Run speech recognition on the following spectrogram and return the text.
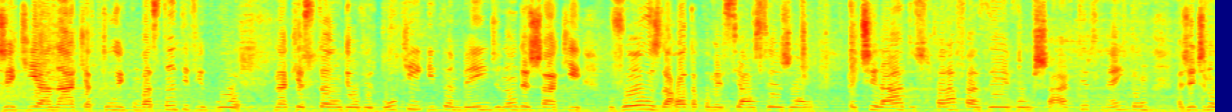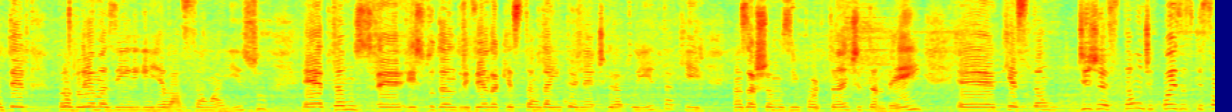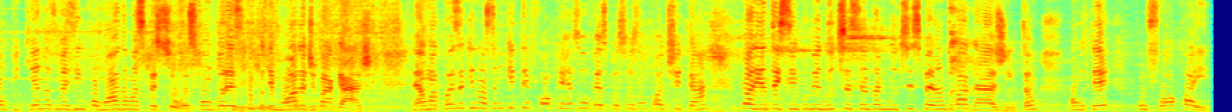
de que a ANAC atue com bastante vigor na questão de overbooking e também de não deixar que voos da rota comercial sejam é, tirados para fazer voo charter, né? então a gente não ter problemas em, em relação a isso. É, estamos é, estudando e vendo a questão da internet gratuita, que nós achamos importante também, é, questão de gestão de coisas que são pequenas, mas incomodam as pessoas, como por exemplo demora de bagagem. É uma coisa que nós temos que ter foco e resolver. As pessoas não podem ficar 45 minutos, 60 minutos esperando bagagem. Então, vamos ter um foco aí.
